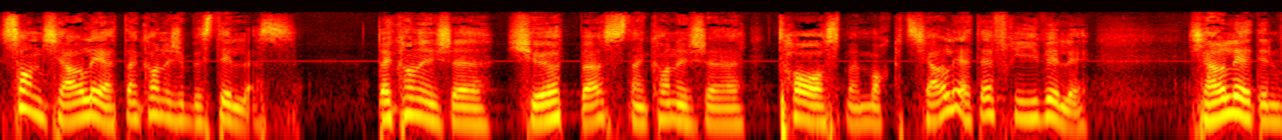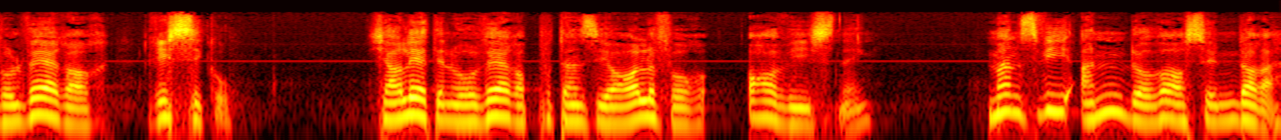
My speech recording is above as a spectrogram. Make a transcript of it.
Sann kjærlighet den kan ikke bestilles. Den kan ikke kjøpes, den kan ikke tas med makt. Kjærlighet er frivillig. Kjærlighet involverer risiko. Kjærlighet involverer potensialet for avvisning. Mens vi enda var syndere,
